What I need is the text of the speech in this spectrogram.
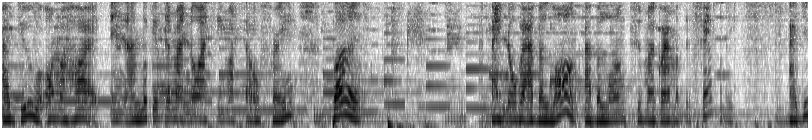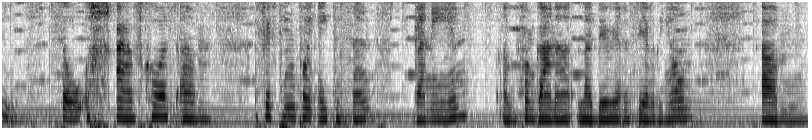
I do with all my heart. And I look at them, I know I see myself, right? But I know where I belong. I belong to my grandmother's family. I do. So, of course, um, 15.8% Ghanaian um, from Ghana, Liberia, and Sierra Leone. Um,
